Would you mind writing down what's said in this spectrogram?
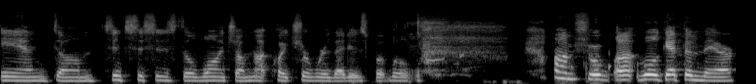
And um, since this is the launch, I'm not quite sure where that is, but we'll. I'm sure uh, we'll get them there,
